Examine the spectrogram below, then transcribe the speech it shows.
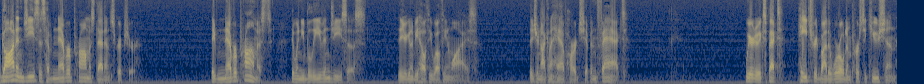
God and Jesus have never promised that in Scripture. They've never promised that when you believe in Jesus, that you're going to be healthy, wealthy, and wise. that you're not going to have hardship. In fact, we are to expect hatred by the world and persecution,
